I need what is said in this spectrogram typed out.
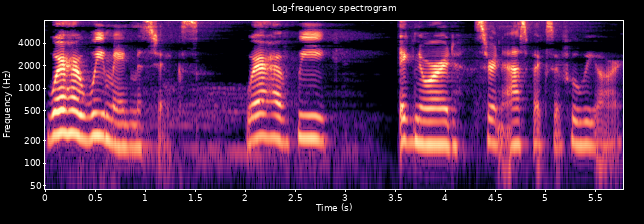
Where have we made mistakes? Where have we ignored certain aspects of who we are?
